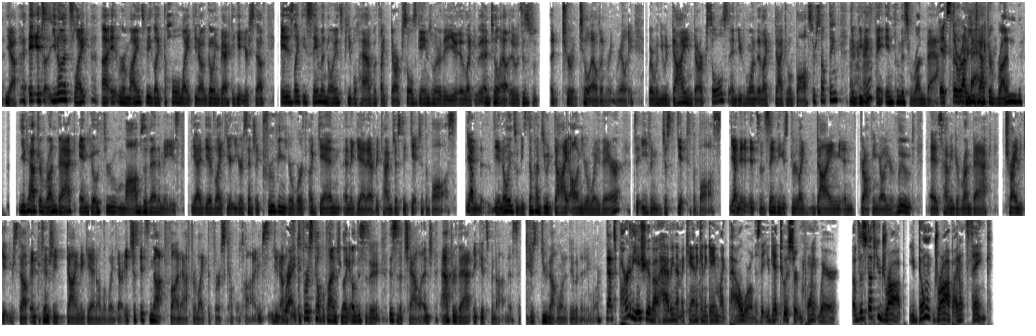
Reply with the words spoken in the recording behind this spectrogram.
yeah it, it's you know it's like uh, it reminds me like the whole like you know going back to get your stuff it is like the same annoyance people have with like dark souls games where they uh, like until El- it was this was uh, true until elden ring really where when you would die in dark souls and you'd want to like die to a boss or something there'd be the fa- infamous run back It's the where run you'd have to run you'd have to run back and go through mobs of enemies the idea of like you're, you're essentially proving your worth again and again every time just to get to the boss Yep. and the annoyance would be sometimes you would die on your way there to even just get to the boss Yep. and it, it's the same thing is true like dying and dropping all your loot as having to run back trying to get your stuff and potentially dying again on the way there it's just it's not fun after like the first couple times you know Right. the first couple times you're like oh this is a this is a challenge after that it gets monotonous and you just do not want to do it anymore that's part of the issue about having that mechanic in a game like Palworld is that you get to a certain point where of the stuff you drop, you don't drop, I don't think.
